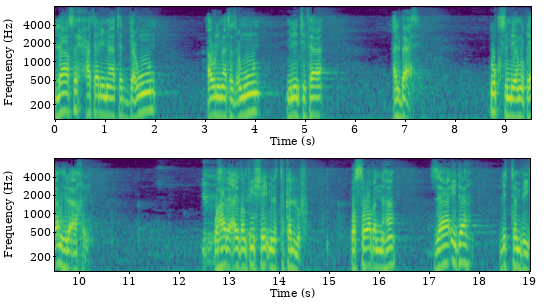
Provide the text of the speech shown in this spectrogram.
لا صحة لما تدعون أو لما تزعمون من انتفاء البعث. أقسم بيوم القيامة إلى آخره. وهذا أيضا فيه شيء من التكلف. والصواب أنها زائدة للتنبيه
